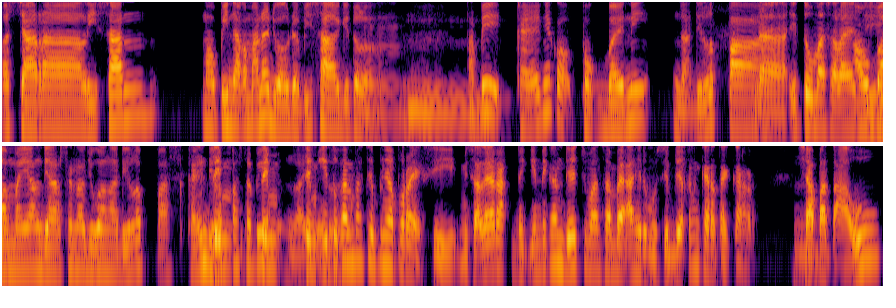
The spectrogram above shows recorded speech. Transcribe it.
eh, secara lisan mau pindah ke mana juga udah bisa gitu loh. Mm. Hmm. tapi kayaknya kok Pogba ini nggak dilepas. Nah itu masalahnya Ci. Aubameyang di Arsenal juga nggak dilepas. Kayaknya tim dilepas tapi tim tim itu. kan pasti punya proyeksi. Misalnya Ragnik ini kan dia cuma sampai akhir musim dia kan caretaker Hmm. siapa tahu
